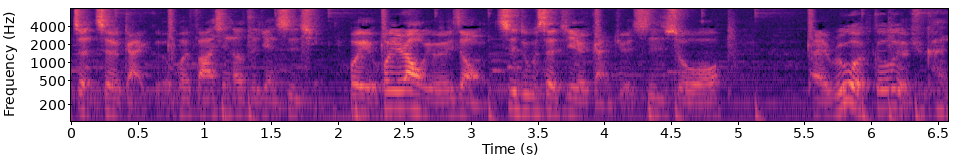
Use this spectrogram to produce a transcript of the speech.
政策改革，会发现到这件事情，会会让我有一种制度设计的感觉，是说，呃，如果各位有去看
